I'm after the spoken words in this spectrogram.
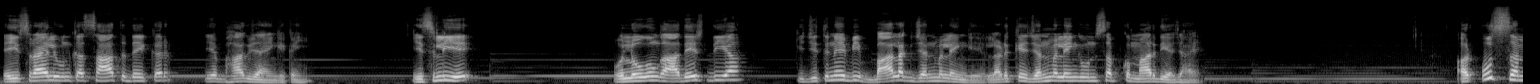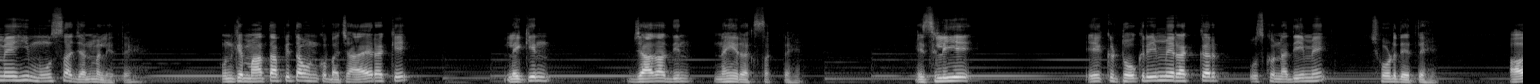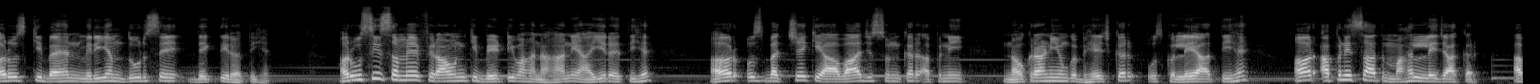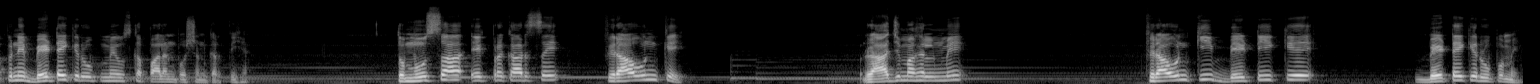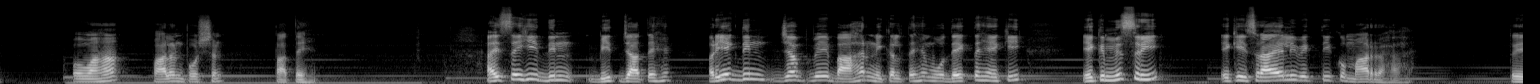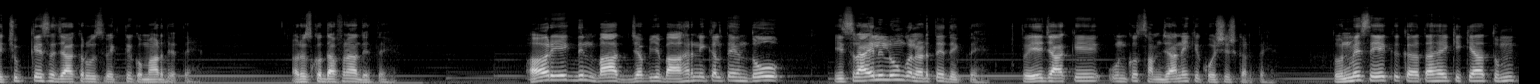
इसराइली उनका साथ देकर ये भाग जाएँगे कहीं। इसलिए वो लोगों का आदेश दिया कि जितने भी बालक जन्म लेंगे, लड़के जन्म लेंगे, उन सबको मार दिया जाए। और उस समय ही मूसा जन्म लेते हैं। उनके माता पिता उनको बचाए रखे, लेकिन ज़्यादा दिन नहीं रख सकते हैं। इसलिए एक टोकरी में रखकर उसको नदी में छोड़ देते हैं। और उसकी बहन मिरियम दूर से देखती रहती है। और उसी समय फिराउन की बेटी वहाँ नहाने आई रहती है और उस बच्चे की आवाज़ सुनकर अपनी नौकरानियों को भेजकर उसको ले आती है और अपने साथ महल ले जाकर अपने बेटे के रूप में उसका पालन पोषण करती है। तो मूसा एक प्रकार से फिराउन के राजमहल में फिराउन की बेटी के बेटे के रूप में वो वहाँ पालन पोषण पाते हैं। ऐसे ही दिन बीत जाते हैं और एक दिन जब वे बाहर निकलते हैं, वो देखते हैं कि एक मिस्री एक इसराइली व्यक्ति को मार रहा है। तो ये चुपके से जाकर उस व्यक्ति को मार देते हैं और उसको दफना देते हैं। और एक दिन बाद जब ये बाहर निकलते हैं, दो इसराइली लोगों को लड़ते देखते हैं तो ये जाके उनको समझाने की कोशिश करते हैं। तो उनमें से एक कहता है कि क्या तुम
